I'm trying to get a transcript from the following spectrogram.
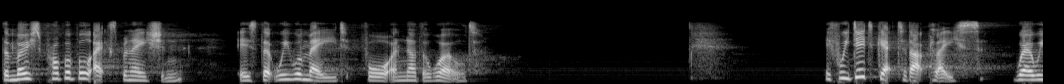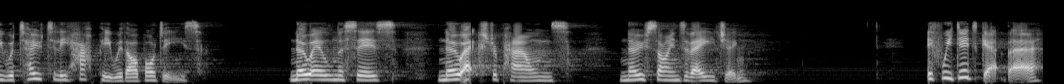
the most probable explanation is that we were made for another world. If we did get to that place where we were totally happy with our bodies, no illnesses, no extra pounds, no signs of aging, if we did get there,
